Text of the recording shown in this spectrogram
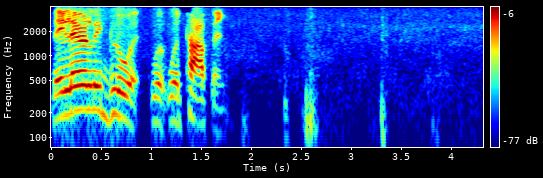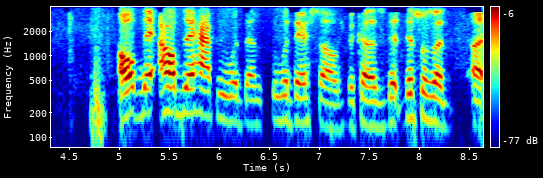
They literally blew it with, with Toppin. I hope they I hope they're happy with them with themselves because th- this was a, a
